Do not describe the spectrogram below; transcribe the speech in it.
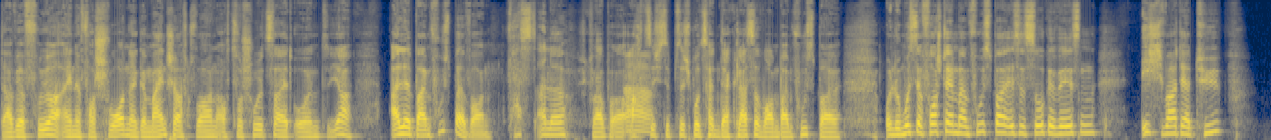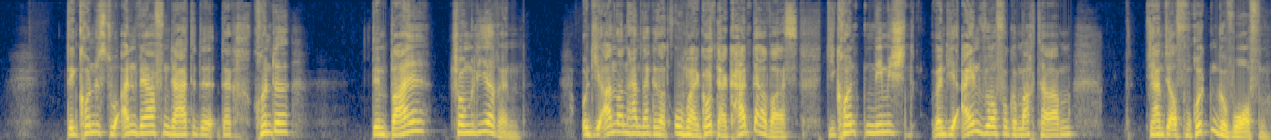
da wir früher eine verschworene Gemeinschaft waren, auch zur Schulzeit und ja, alle beim Fußball waren. Fast alle. Ich glaube, Ah. 80, 70 Prozent der Klasse waren beim Fußball. Und du musst dir vorstellen, beim Fußball ist es so gewesen, ich war der Typ, den konntest du anwerfen, der hatte, der konnte den Ball jonglieren. Und die anderen haben dann gesagt, oh mein Gott, der kann da was. Die konnten nämlich, wenn die Einwürfe gemacht haben, die haben die auf den Rücken geworfen.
